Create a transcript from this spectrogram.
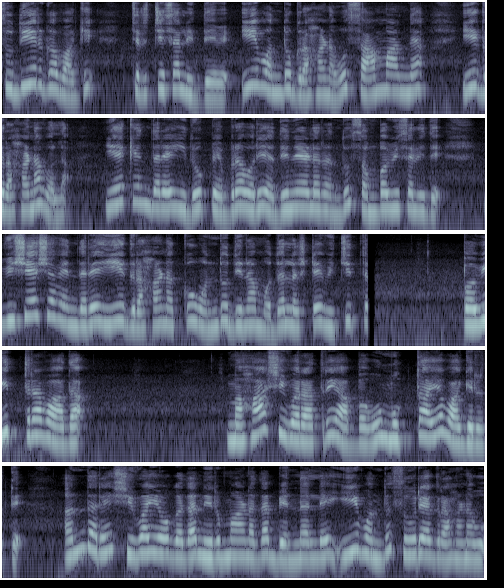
ಸುದೀರ್ಘವಾಗಿ ಚರ್ಚಿಸಲಿದ್ದೇವೆ. ಈ ಒಂದು ಗ್ರಹಣವು ಸಾಮಾನ್ಯ ಈ ಗ್ರಹಣವಲ್ಲ. ಏಕೆಂದರೆ ಇದು ಫೆಬ್ರವರಿ ಹದಿನೇಳರಂದು ಸಂಭವಿಸಲಿದೆ. ವಿಶೇಷವೆಂದರೆ ಈ ಗ್ರಹಣಕ್ಕೂ ಒಂದು ದಿನ ಮೊದಲಷ್ಟೇ ವಿಚಿತ್ರ ಪವಿತ್ರವಾದ ಮಹಾಶಿವರಾತ್ರಿ ಹಬ್ಬವು ಮುಕ್ತಾಯವಾಗಿರುತ್ತೆ. ಅಂದರೆ ಶಿವಯೋಗದ ನಿರ್ಮಾಣದ ಬೆನ್ನಲ್ಲೇ ಈ ಒಂದು ಸೂರ್ಯಗ್ರಹಣವು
